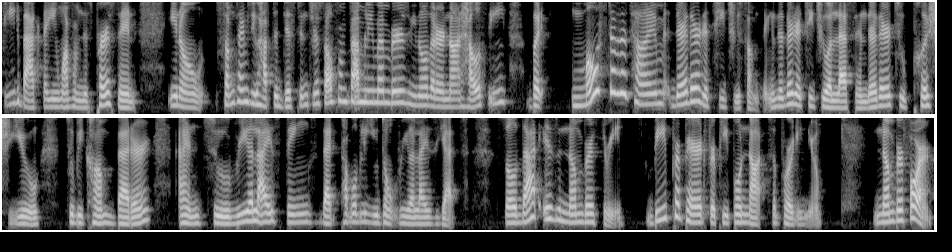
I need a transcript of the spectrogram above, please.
feedback that you want from this person, you know, sometimes you have to distance yourself from family members, you know, that are not healthy, but most of the time they're there to teach you something. They're there to teach you a lesson. They're there to push you to become better and to realize things that probably you don't realize yet. So that is number 3. Be prepared for people not supporting you. Number 4,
